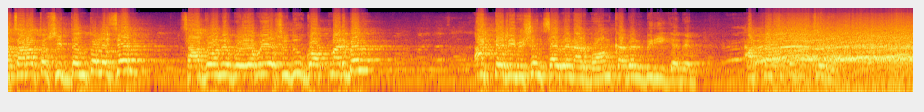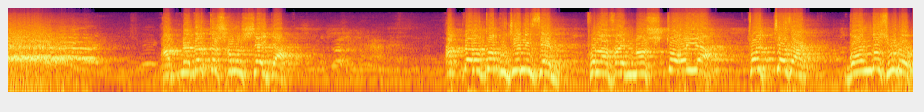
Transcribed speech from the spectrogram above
চাচারা তো সিদ্ধান্ত লইছেন সাধুয়ানে বইয়ে বইয়ে শুধু গপ মারবেন, আর টেলিভিশন চাইবেন, আর বন খাবেন, বিড়ি খাবেন। আপনারা তো বুঝছেন আপনাদের তো সমস্যা এটা। আপনারা তো বুঝে নিছেন ফলাফাই নষ্ট হইয়া পচা যাক, গন্ধ ছুড়ুক,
